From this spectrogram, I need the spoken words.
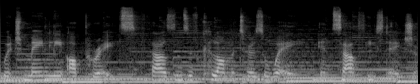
which mainly operates thousands of kilometres away in Southeast Asia.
